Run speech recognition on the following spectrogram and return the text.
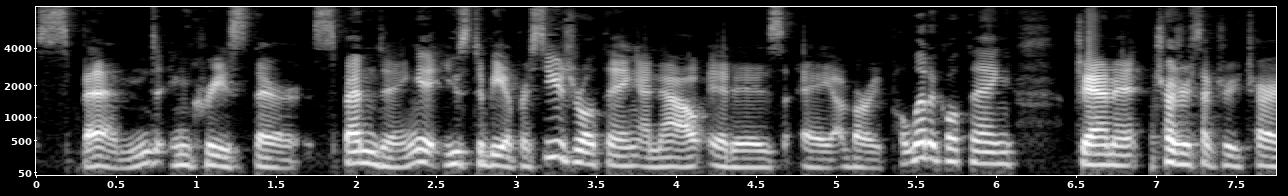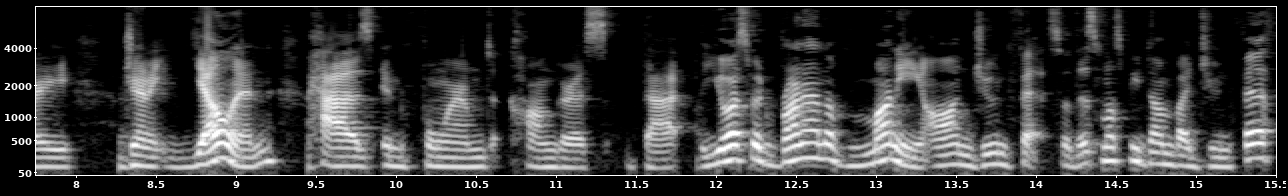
spend, increase their spending. It used to be a procedural thing, and now it is a, a, very political thing. Janet, Treasury Secretary Janet Yellen, has informed Congress that the US would run out of money on June 5th. So this must be done by June 5th.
